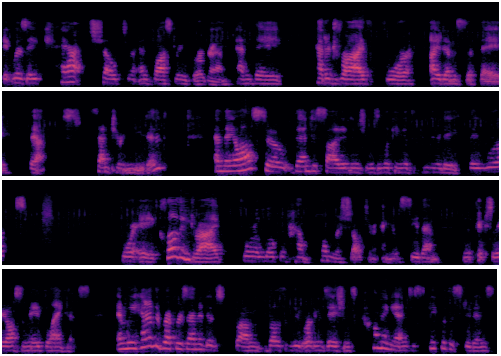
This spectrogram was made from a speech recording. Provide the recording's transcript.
it was a cat shelter and fostering program, and they had a drive for items that they that center needed. And they also then decided, in terms of looking at the community, they worked for a clothing drive for a local homeless shelter, and you'll see them in the picture. They also made blankets. And we had the representatives from both of the organizations coming in to speak with the students,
